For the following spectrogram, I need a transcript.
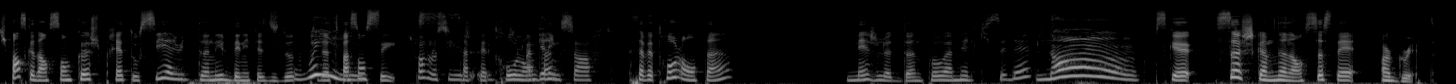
Je pense que dans son cas, je suis prête aussi à lui donner le bénéfice du doute. Puis Oui. De toute façon, c'est. Je pense que aussi... Ça je- fait trop I'm longtemps. getting soft. Ça fait trop longtemps, mais je le donne pas à Melchisedec. Non! Parce que ça, je suis comme, non, non, ça c'était un grift.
